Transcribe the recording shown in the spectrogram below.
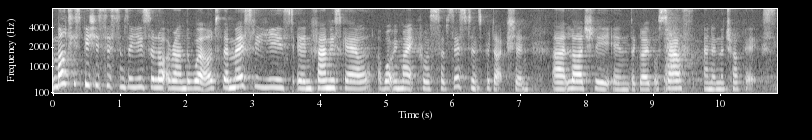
multi-species systems are used a lot around the world. They're mostly used in family scale, what we might call subsistence production, uh, largely in the global south and in the tropics.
